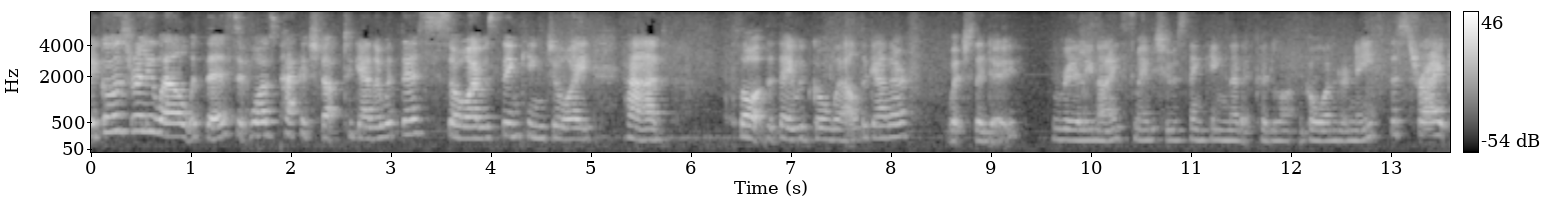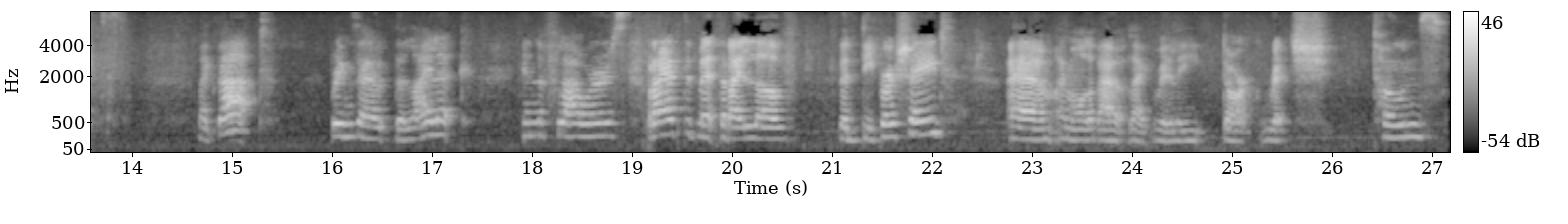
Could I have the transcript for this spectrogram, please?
It goes really well with this. It was packaged up together with this, so I was thinking Joy had thought that they would go well together, which they do. Really nice. Maybe she was thinking that it could go underneath the stripes, like that. Brings out the lilac in the flowers. But I have to admit that I love the deeper shade. Um, I'm all about like really dark, rich tones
